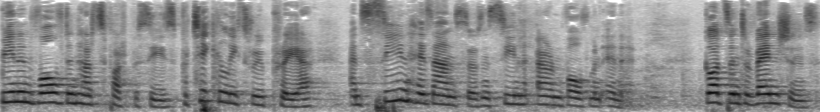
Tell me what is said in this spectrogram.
being involved in His purposes, particularly through prayer, and seeing His answers and seeing our involvement in it. God's interventions,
